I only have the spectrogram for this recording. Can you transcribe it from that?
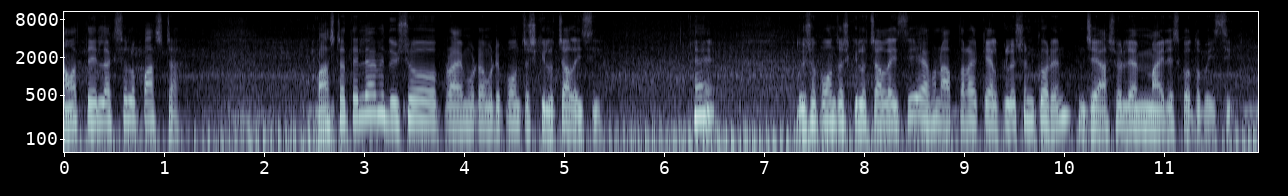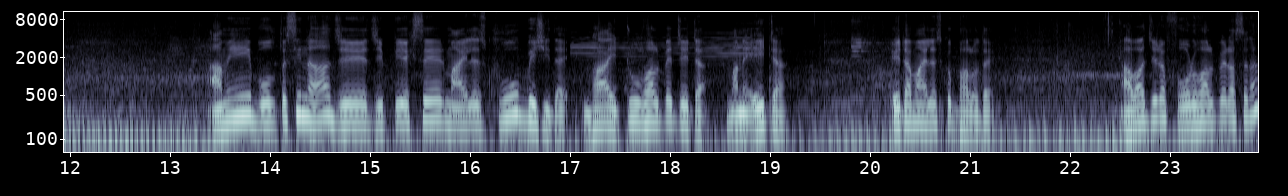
আমার তেল লাগছে হলো পাঁচটা। পাঁচটা তেলে আমি দুইশো প্রায় মোটামুটি পঞ্চাশ কিলো চালাইছি। হ্যাঁ দুশো পঞ্চাশ কিলো চালাইছি। এখন আপনারা ক্যালকুলেশন করেন যে আসলে আমি মাইলেজ কত পাইছি। আমি বলতেছি না যে জিপিএক্সের মাইলেজ খুব বেশি দেয়। ভাই টু ভালভের যেটা মানে এইটা, এটা মাইলেজ খুব ভালো দেয়। আবার যেটা ফোর ভালভের আছে না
